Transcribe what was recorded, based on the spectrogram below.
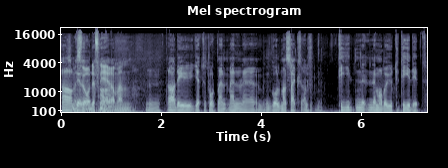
ja, som är svår att definiera ja. men... Mm. Ja det är ju jättesvårt men, men uh, Goldman Sachs tid, när man var ute tidigt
